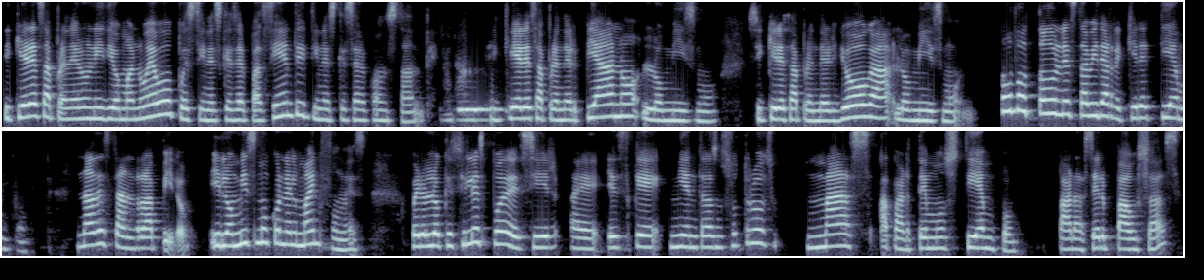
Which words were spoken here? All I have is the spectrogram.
Si quieres aprender un idioma nuevo, pues tienes que ser paciente y tienes que ser constante. Si quieres aprender piano, lo mismo. Si quieres aprender yoga, lo mismo. Todo, todo en esta vida requiere tiempo nada es tan rápido. Y lo mismo con el mindfulness. Pero lo que sí les puedo decir eh, es que mientras nosotros más apartemos tiempo para hacer pausas,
